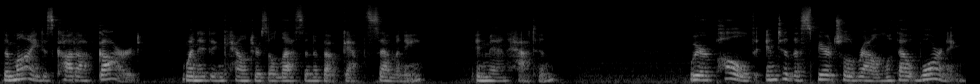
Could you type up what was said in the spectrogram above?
The mind is caught off guard when it encounters a lesson about Gethsemane in Manhattan we are pulled into the spiritual realm without warning,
